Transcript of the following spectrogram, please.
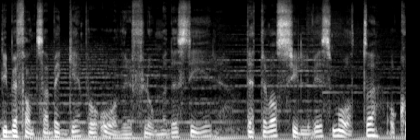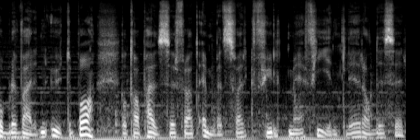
De befant seg begge på overflommede stier. Dette var Sylvis måte å koble verden ute på, å ta pauser fra et embetsverk fylt med fiendtlige raddiser.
